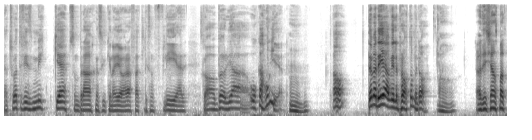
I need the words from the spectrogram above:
Jag tror att det finns mycket som branschen skulle kunna göra för att liksom fler ska börja åka hoj igen. Mm. Ja, det var det jag ville prata om idag. Ja. det känns som att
